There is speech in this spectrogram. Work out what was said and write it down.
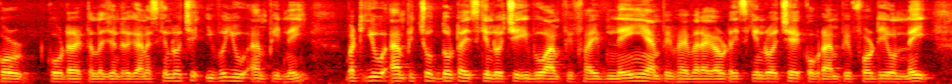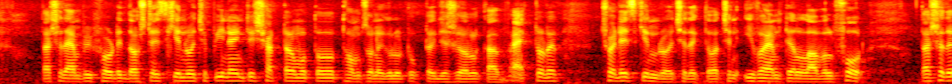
কোড কোডার একটা লেজেন্ডারি গান স্কিন রয়েছে ইভো ইউ এমপি নেই বাট ইউ এমপি চোদ্দোটা স্কিন রয়েছে ইভো এমপি ফাইভ নেই এমপি ফাইভের এগারোটা স্কিন রয়েছে কোবরা এমপি ফোরটিও নেই। তার সাথে এমপি ফোরটির দশটা স্ক্রিন রয়েছে পি নাইনটি ষাটটার মতো থমসন এগুলো, টুকটাক যে সকল ভ্যাক্টরের ছয়টা স্ক্রিন রয়েছে, দেখতে পাচ্ছেন ইভা এম টেল লেভেল ফোর তার সাথে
